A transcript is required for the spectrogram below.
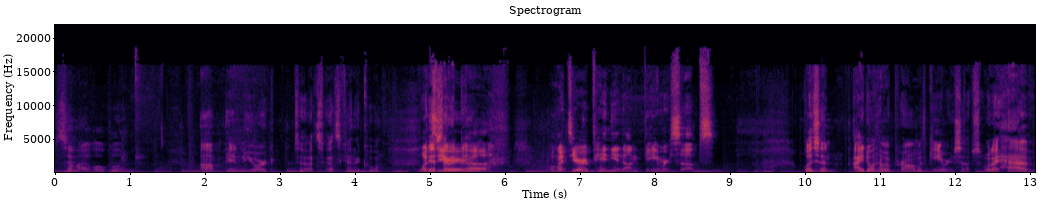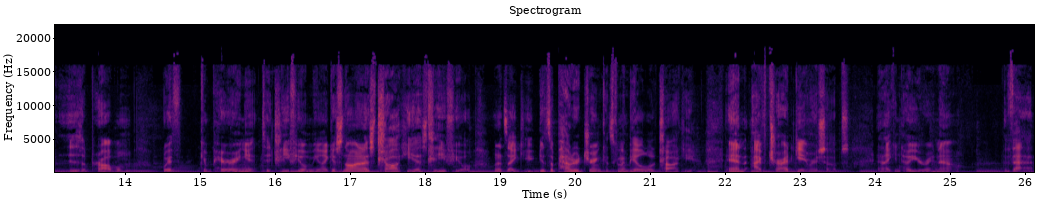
semi locally, um, in New York, so that's that's kind of cool. What's Yes, I'm a your uh, what's your opinion on gamer supps? Listen, I don't have a problem with gamer supps. What I have is a problem with comparing it to G Fuel. Me like it's not as chalky as G Fuel. When it's like it's a powdered drink, it's gonna be a little chalky. And I've tried gamer supps, and I can tell you right now that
